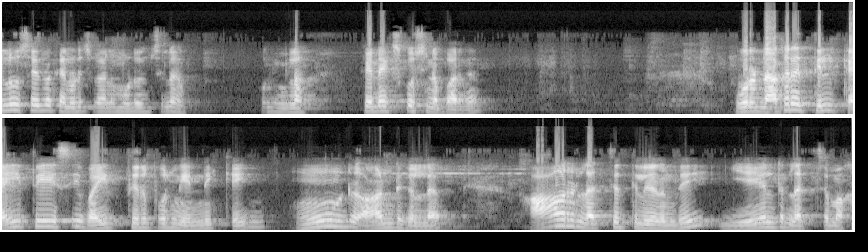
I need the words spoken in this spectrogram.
எழுபது சதவீதம் கண்டுபிடிச்சி வேலை முடிஞ்சுல ஓகேங்களா ஓகே நெக்ஸ்ட் கொஸ்டினை பாருங்கள் ஒரு நகரத்தில் கைபேசி வைத்திருப்பவரின் எண்ணிக்கை மூன்று ஆண்டுகளில் ஆறு லட்சத்திலிருந்து ஏழு லட்சமாக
